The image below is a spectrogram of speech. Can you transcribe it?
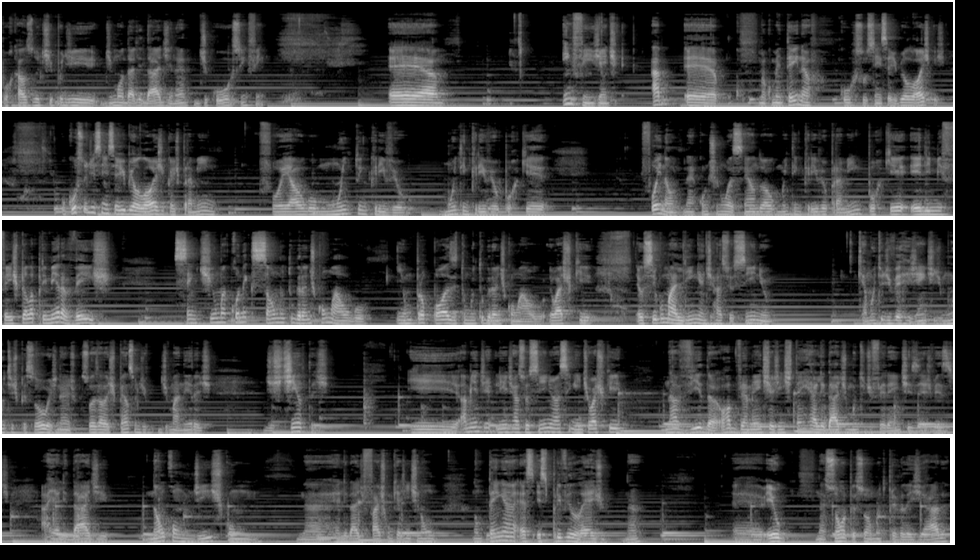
por causa do tipo de, de modalidade, né? De curso, enfim. É... Enfim, gente, a, é, como eu comentei, né? Curso Ciências Biológicas. O curso de Ciências Biológicas, para mim, foi algo muito incrível, muito incrível porque foi não, né? Continua sendo algo muito incrível para mim porque ele me fez pela primeira vez sentir uma conexão muito grande com algo e um propósito muito grande com algo. Eu acho que eu sigo uma linha de raciocínio que é muito divergente de muitas pessoas, né? As pessoas elas pensam de, de maneiras distintas e a minha linha de raciocínio é a seguinte: eu acho que na vida, obviamente, a gente tem realidades muito diferentes e às vezes a realidade não condiz com. Né, a realidade faz com que a gente não, não tenha esse, privilégio, né? É, eu né, sou uma pessoa muito privilegiada,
